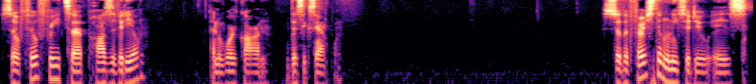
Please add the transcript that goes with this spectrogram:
So feel free to pause the video and work on this example. So the first thing we need to do is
